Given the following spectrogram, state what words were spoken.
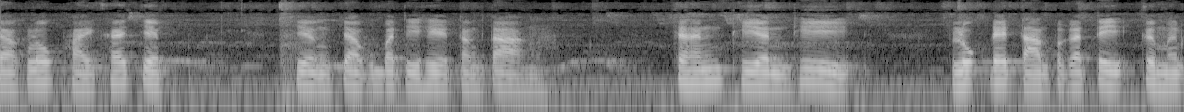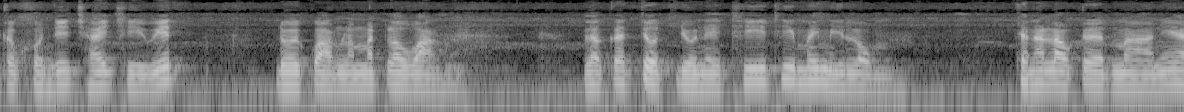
จากโรคภัยไข้เจ็บ เสี่ยงจากอุบัติเหตุต่างๆ ฉะนั้นเทียนที่ลุกได้ตามปกติก็เหมือนกับคนที่ใช้ชีวิต โดยความระมัดระวัง แล้วก็จุดอยู่ในที่ที่ไม่มีลม ฉะนั้นเราเกิดมาเนี่ย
